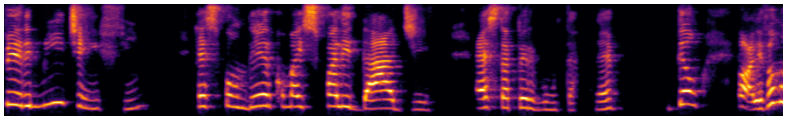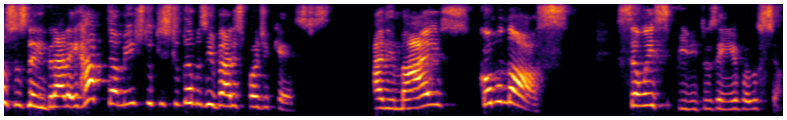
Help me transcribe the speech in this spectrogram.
permite, enfim, responder com mais qualidade esta pergunta, né? Então, olha, vamos nos lembrar aí rapidamente do que estudamos em vários podcasts. Animais, como nós, são espíritos em evolução.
